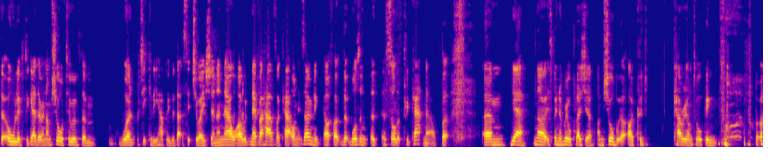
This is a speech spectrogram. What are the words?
that all lived together, and I'm sure two of them weren't particularly happy with that situation. And now I would never have a cat on its own uh, uh, that wasn't a, a, solitary cat now. But um, yeah, no, it's been a real pleasure. I'm sure I could carry on talking for, for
